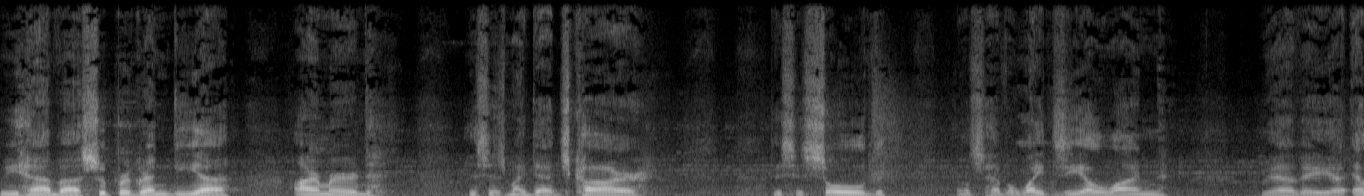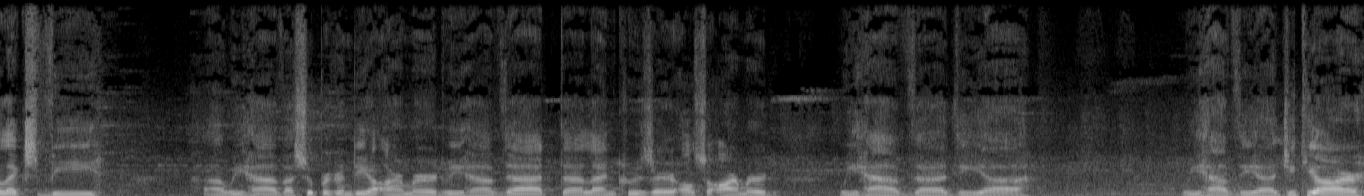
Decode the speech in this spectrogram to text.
We have a Super Grandia armored. This is my dad's car. This is sold. We also have a white ZL1. We have a uh, LXV. Uh, we have a Super Grandia armored. We have that uh, Land Cruiser also armored. We have the, the uh, we have the uh, GTR,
